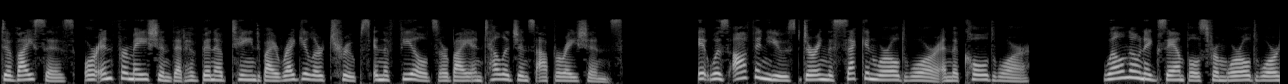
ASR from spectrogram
devices, or information that have been obtained by regular troops in the fields or by intelligence operations. It was often used during the Second World War and the Cold War. Well-known examples from World War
